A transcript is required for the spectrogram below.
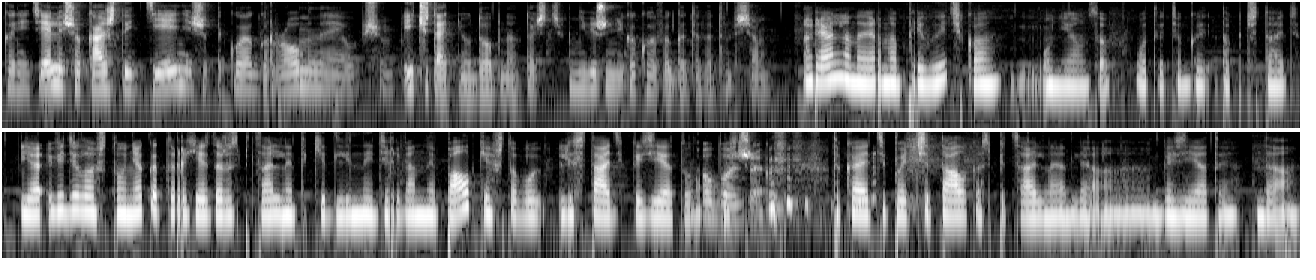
канитель еще каждый день, еще такое огромное, в общем. И читать неудобно. То есть не вижу никакой выгоды в этом всем. Реально, наверное, привычка у немцев вот этим так читать. Я видела, что у некоторых есть даже специальные такие длинные деревянные палки, чтобы листать газету. О боже. Такая типа читалка специальная для газеты, да.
